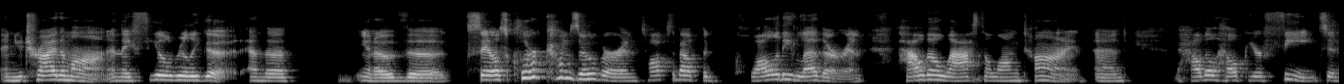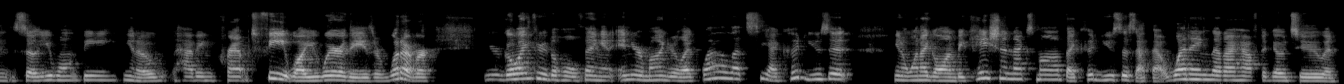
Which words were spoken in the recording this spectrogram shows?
and you try them on and they feel really good. And the, you know, the sales clerk comes over and talks about the quality leather and how they'll last a long time and how they'll help your feet. And so you won't be, you know, having cramped feet while you wear these or whatever. You're going through the whole thing. And in your mind, you're like, well, let's see, I could use it you know, when I go on vacation next month, I could use this at that wedding that I have to go to. And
